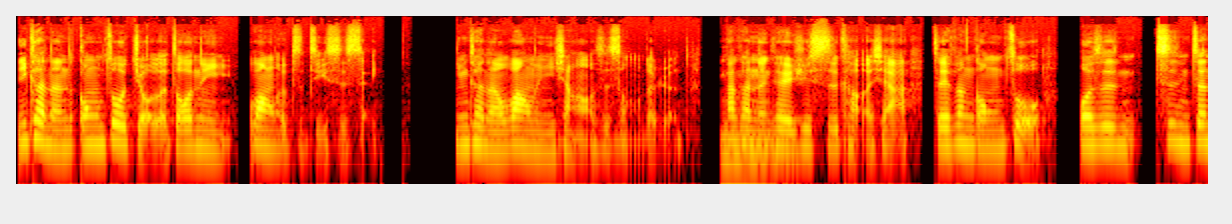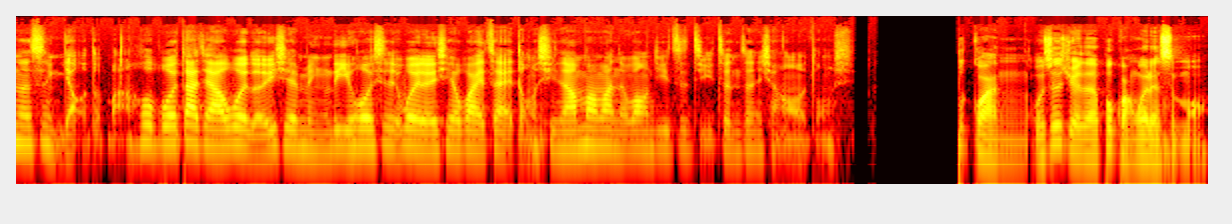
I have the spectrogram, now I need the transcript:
你可能工作久了之后，你忘了自己是谁，你可能忘了你想要的是什么的人，他可能可以去思考一下这份工作，或是是真的是你要的吗？会不会大家为了一些名利，或是为了一些外在的东西，然后慢慢的忘记自己真正想要的东西？不管，我就觉得不管为了什么。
